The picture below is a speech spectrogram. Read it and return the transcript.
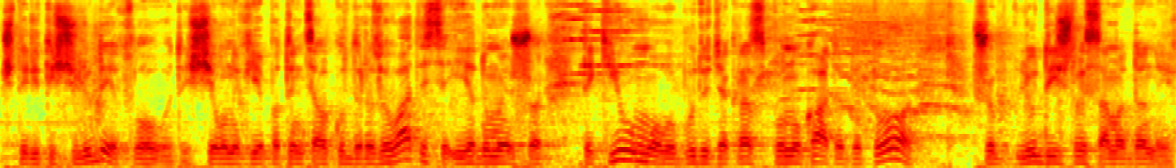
4 тисячі людей обслуговувати. Ще у них є потенціал куди розвиватися, і я думаю, що такі умови будуть якраз спонукати до того, щоб люди йшли саме до них.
